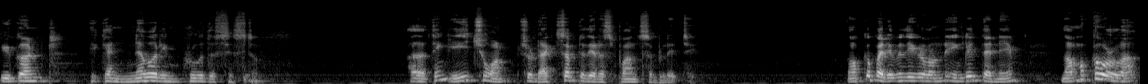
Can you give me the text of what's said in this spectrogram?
you can't you can never improve the system I think each one should accept the responsibility നമുക്ക് പരിമിതികളുണ്ട് എങ്കിൽ തന്നെയും നമുക്കുള്ള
